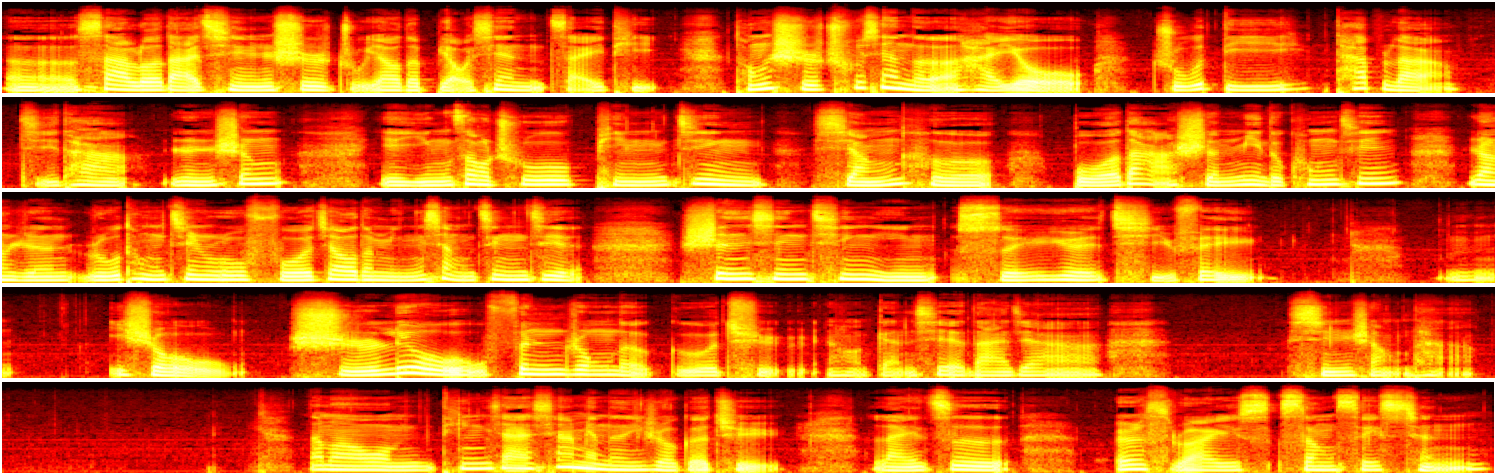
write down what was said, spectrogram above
呃，萨罗达琴是主要的表现载体。同时出现的还有竹笛、tabla、吉他、人声，也营造出平静、祥和。博大神秘的空间，让人如同进入佛教的冥想境界，身心轻盈，随乐起飞。嗯，一首十六分钟的歌曲，然后感谢大家欣赏它。那么，我们听一下下面的一首歌曲，来自 Earthrise Sound System。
